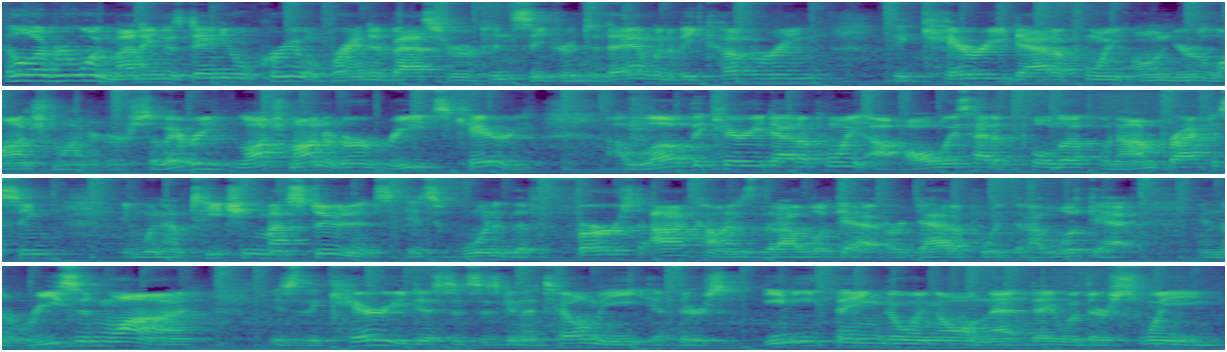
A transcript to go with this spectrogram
Hello everyone, my name is Daniel Creel, brand ambassador of PinSeeker, and today I'm going to be covering the carry data point on your launch monitor. So every launch monitor reads carry. I love the carry data point. I always had it pulled up when I'm practicing, and when I'm teaching my students, it's one of the first icons that I look at or data point that I look at. And the reason why is the carry distance is gonna tell me if there's anything going on that day with their swing,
